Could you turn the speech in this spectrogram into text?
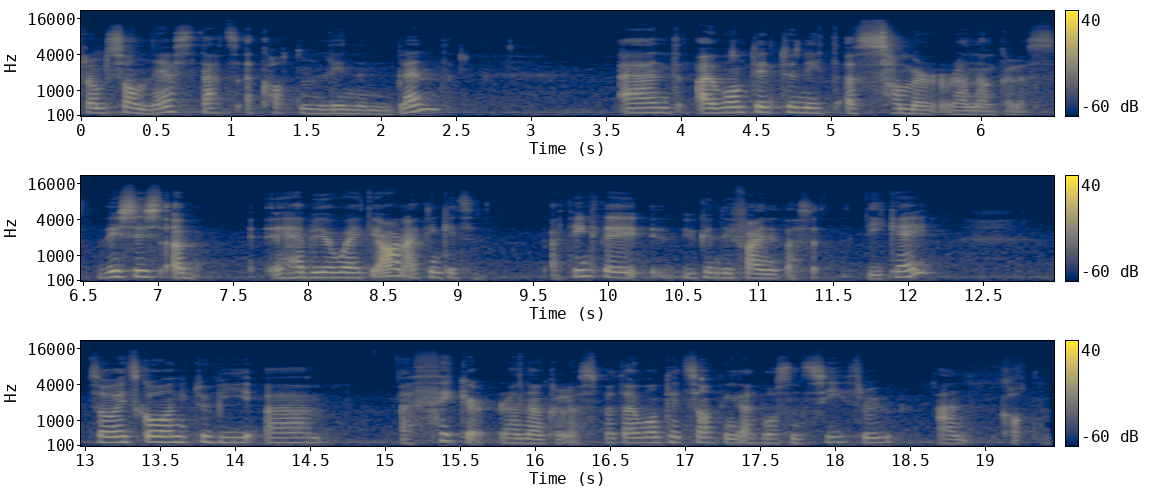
from Sandnes, that's a cotton linen blend. And I wanted to knit a summer ranunculus. This is a heavier weight yarn, I think it's, I think they, you can define it as a DK. So it's going to be um, a thicker ranunculus, but I wanted something that wasn't see-through and cotton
